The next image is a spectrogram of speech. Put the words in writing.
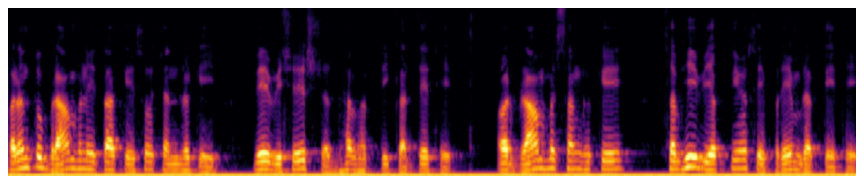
परंतु ब्राह्म नेता केशव चंद्र की वे विशेष श्रद्धा भक्ति करते थे और ब्राह्म संघ के सभी व्यक्तियों से प्रेम रखते थे।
